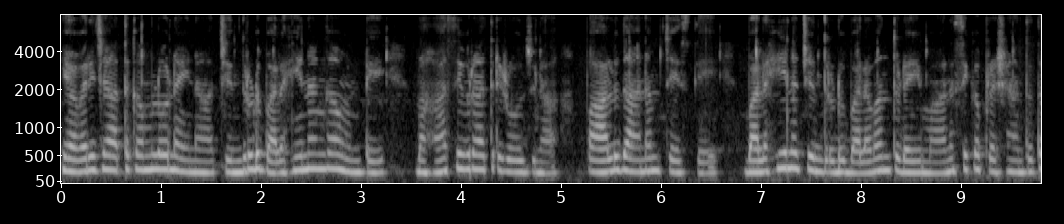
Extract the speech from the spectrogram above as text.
ఎవరి జాతకంలోనైనా చంద్రుడు బలహీనంగా ఉంటే మహాశివరాత్రి రోజున పాలు దానం చేస్తే బలహీన చంద్రుడు బలవంతుడై మానసిక ప్రశాంతత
